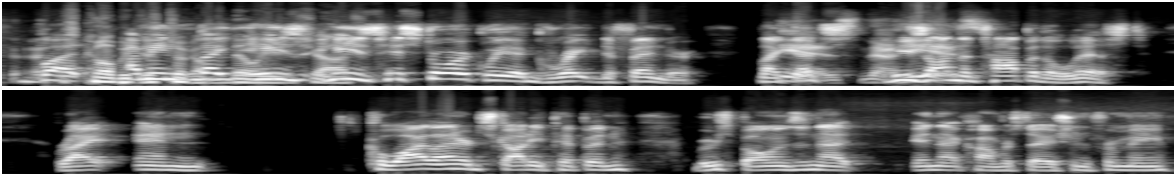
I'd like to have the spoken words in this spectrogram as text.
but Kobe I mean, like he's shots. he's historically a great defender. Like He that's is. No, he's he on the top of the list, right? And Kawhi Leonard, Scottie Pippen, Bruce Bowen's in that in that conversation for me.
